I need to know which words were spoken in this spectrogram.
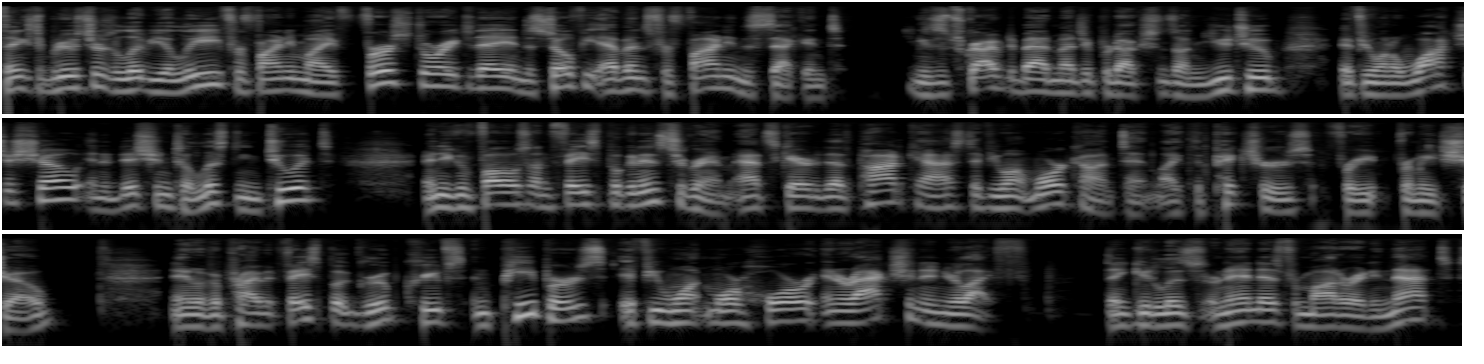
Thanks to producers Olivia Lee for finding my first story today and to Sophie Evans for finding the second. You can subscribe to Bad Magic Productions on YouTube if you want to watch the show in addition to listening to it. And you can follow us on Facebook and Instagram at Scared to Death Podcast if you want more content like the pictures for, from each show. And we have a private Facebook group, Creeps and Peepers, if you want more horror interaction in your life. Thank you to Liz Hernandez for moderating that.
